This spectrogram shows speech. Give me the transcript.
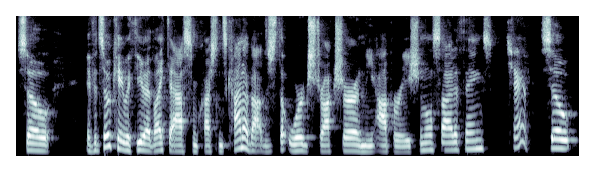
so if it's okay with you i'd like to ask some questions kind of about just the org structure and the operational side of things. Sure. So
